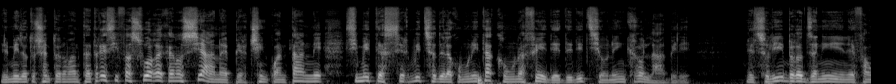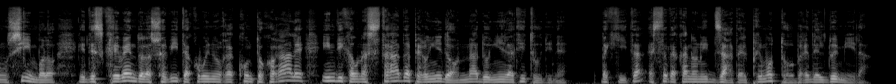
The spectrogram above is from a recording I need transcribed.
Nel 1893 si fa suora canossiana e per 50 anni si mette a servizio della comunità con una fede e dedizione incrollabili. Nel suo libro Zanini ne fa un simbolo e descrivendo la sua vita come in un racconto corale indica una strada per ogni donna ad ogni latitudine. Bakita è stata canonizzata il 1 ottobre del 2000.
